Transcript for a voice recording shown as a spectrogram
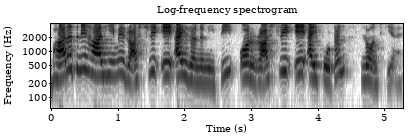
भारत ने हाल ही में राष्ट्रीय एआई रणनीति और राष्ट्रीय एआई पोर्टल लॉन्च किया है।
